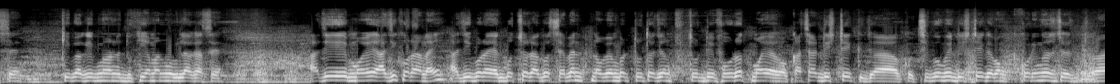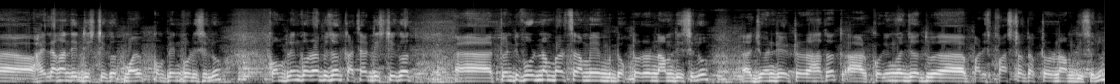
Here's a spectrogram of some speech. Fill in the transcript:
আছে কিবা কিবি মানে দুখীয়া মানুহবিলাক আছে। আজি মই, আজি কৰা নাই, আজিৰ পৰা এক বছৰ আগত seventh November two thousand twenty ফ'ৰত মই কাছাৰ ডিষ্ট্ৰিক্ট শিৱভূমি ডিষ্ট্ৰিক্ট এবং কৰিমগঞ্জ হাইলাকান্দি ডিষ্ট্ৰিক্টত মই কমপ্লেইন কৰিছিলোঁ। কমপ্লেইন কৰাৰ পিছত কাছাৰ ডিষ্ট্ৰিক্টত টুৱেণ্টি ফ'ৰ নাম্বাৰ আমি ডক্টৰৰ নাম দিছিলোঁ জইণ্ট ডিৰেক্টৰৰ হাতত আহ, পাৰি- পাঁচটা ডক্টৰৰ নাম দিছিলোঁ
